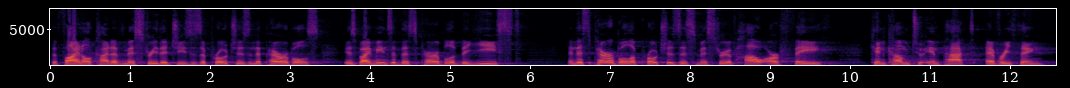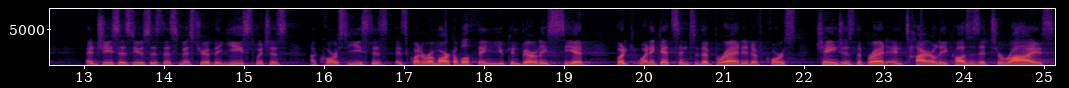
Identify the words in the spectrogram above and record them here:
The final kind of mystery that Jesus approaches in the parables is by means of this parable of the yeast. And this parable approaches this mystery of how our faith can come to impact everything. And Jesus uses this mystery of the yeast, which is, of course, yeast is, is quite a remarkable thing. You can barely see it, but when it gets into the bread, it, of course, changes the bread entirely, causes it to rise.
